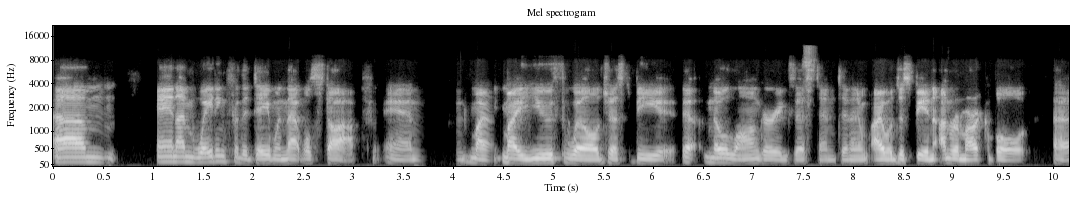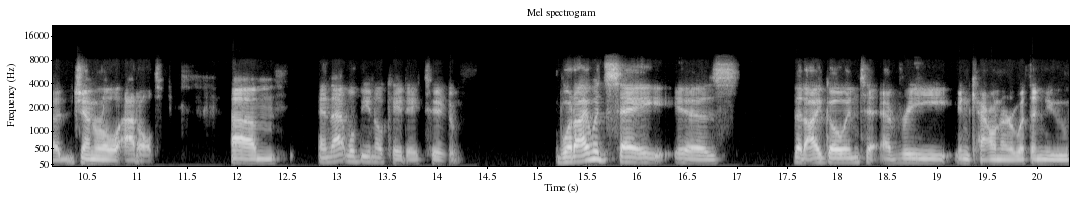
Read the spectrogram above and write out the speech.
Um, and I'm waiting for the day when that will stop and my my youth will just be uh, no longer existent and I will just be an unremarkable uh, general adult. Um, and that will be an okay day too. What I would say is that I go into every encounter with a new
